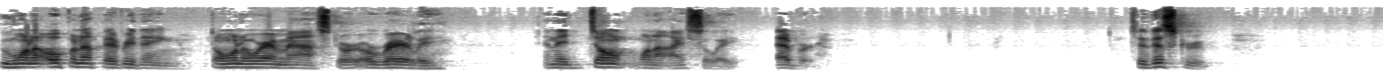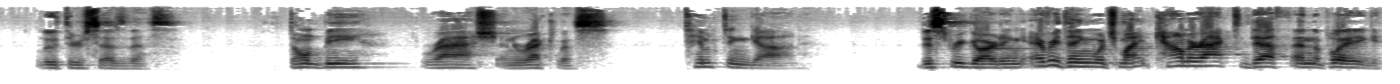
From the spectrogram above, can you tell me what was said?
who want to open up everything, don't want to wear a mask or, or rarely, and they don't want to isolate ever. To this group, Luther says this Don't be rash and reckless, tempting God, disregarding everything which might counteract death and the plague.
